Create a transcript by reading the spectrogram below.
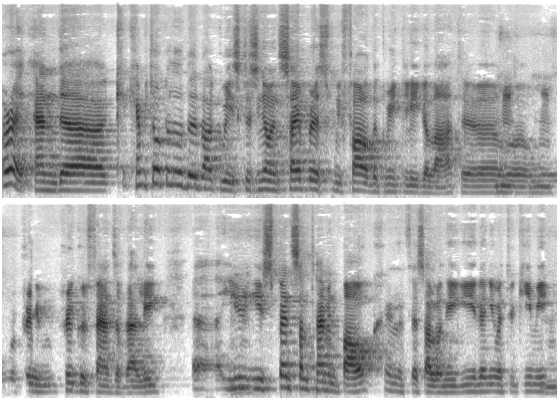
all right, and uh, can we talk a little bit about Greece? Because you know, in Cyprus, we follow the Greek league a lot. Uh, mm-hmm. We're pretty pretty good fans of that league. Uh, you mm-hmm. you spent some time in PAOK in Thessaloniki, then you went to Kymi. Mm-hmm.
